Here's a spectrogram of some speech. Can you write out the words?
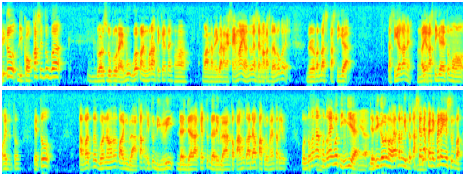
itu di Kokas itu gua 220 ribu, gue paling murah tiketnya. Ah, Wah, namanya gue anak SMA ya, itu SMA kelas berapa gue? 2014, kelas 3. Kelas 3 kan ya? Oh iya, Hmm. kelas 3 itu mau itu tuh. Itu apa tuh gue nonton paling belakang itu diri dan jaraknya tuh dari belakang ke panggung tuh ada 40 meter yuk. Untungnya kan, untungnya gue tinggi ya. Iya. Jadi gue ngeliatan gitu. Kasihan ya pendek-pendek ya sumpah.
